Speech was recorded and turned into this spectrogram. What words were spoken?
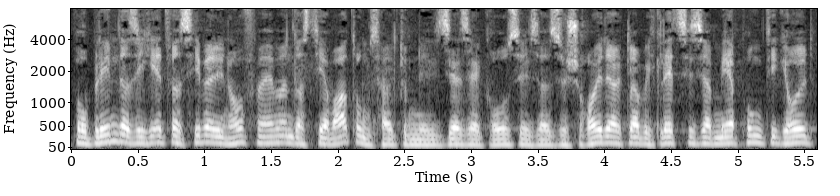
Problem, dass ich etwas sehe bei den Hoffenheimern, dass die Erwartungshaltung sehr, sehr groß ist. Also Schreuder hat, glaube ich, letztes Jahr mehr Punkte geholt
